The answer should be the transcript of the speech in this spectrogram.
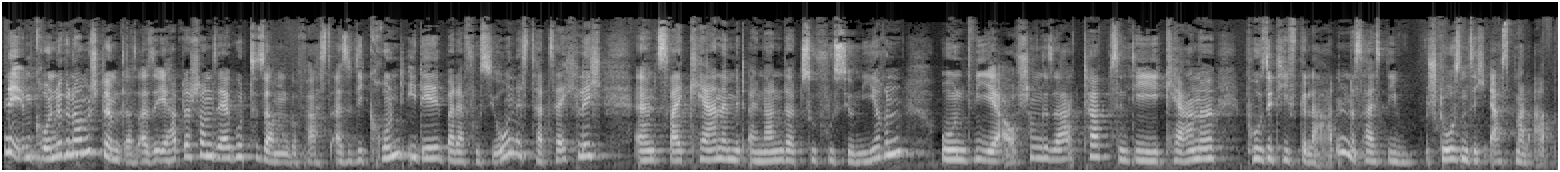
Nee, im Grunde genommen stimmt das. Also ihr habt das schon sehr gut zusammengefasst. Also die Grundidee bei der Fusion ist tatsächlich, äh, zwei Kerne miteinander zu fusionieren. Und wie ihr auch schon gesagt habt, sind die Kerne positiv geladen. Das heißt, die stoßen sich erstmal ab.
